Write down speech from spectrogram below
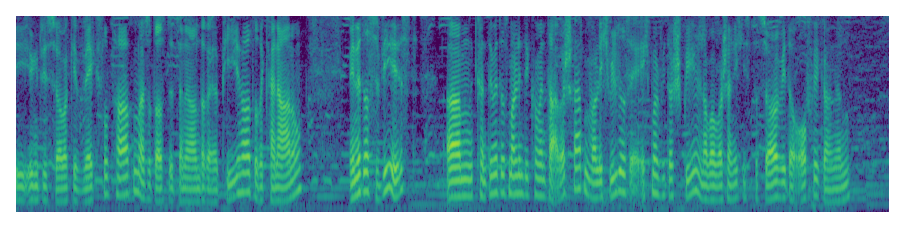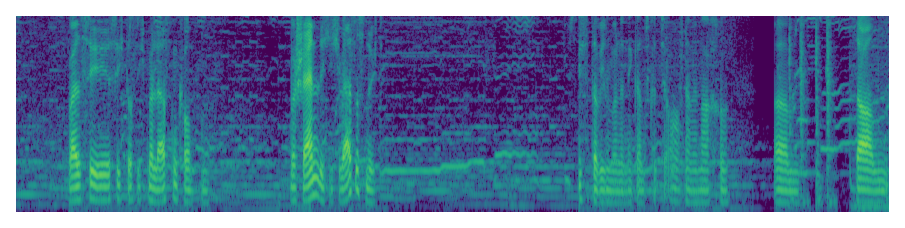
die irgendwie Server gewechselt haben, also dass du jetzt eine andere IP hat oder keine Ahnung. Wenn ihr das wisst, ähm, könnt ihr mir das mal in die Kommentare schreiben, weil ich will das echt mal wieder spielen, aber wahrscheinlich ist der Server wieder aufgegangen weil sie sich das nicht mehr leisten konnten. Wahrscheinlich, ich weiß es nicht. Ist da will man eine ganz kurze Aufnahme machen. Ähm, dann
